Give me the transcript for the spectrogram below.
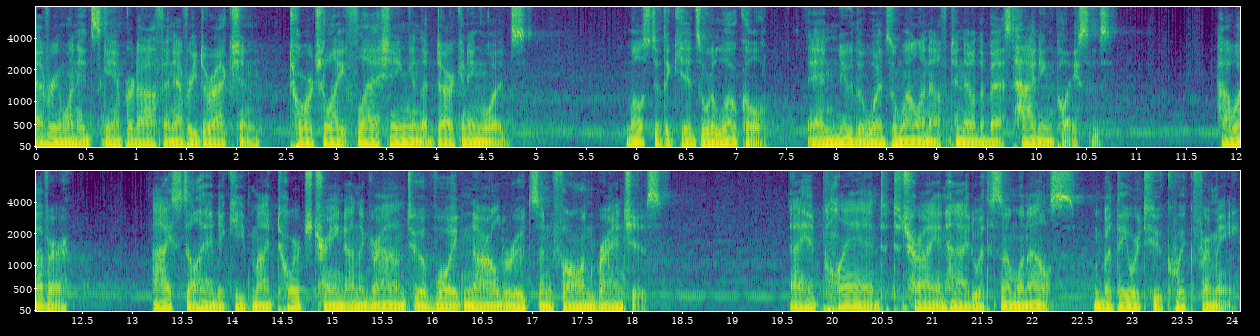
everyone had scampered off in every direction, torchlight flashing in the darkening woods. Most of the kids were local and knew the woods well enough to know the best hiding places. However, I still had to keep my torch trained on the ground to avoid gnarled roots and fallen branches. I had planned to try and hide with someone else, but they were too quick for me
